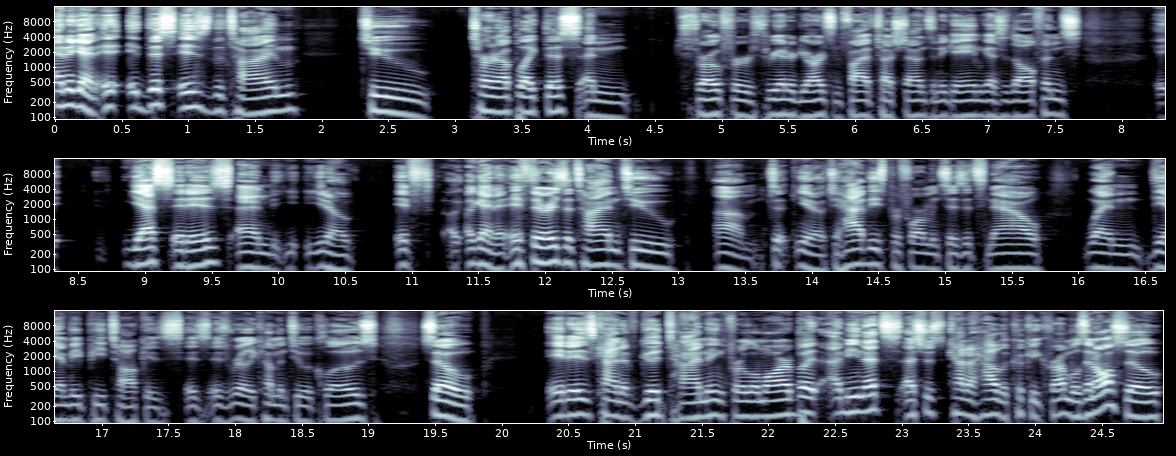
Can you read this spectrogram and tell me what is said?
And again, it, it, this is the time to turn up like this and throw for 300 yards and five touchdowns in a game against the Dolphins. It, yes, it is, and you know if again if there is a time to um to you know to have these performances, it's now when the MVP talk is is, is really coming to a close. So it is kind of good timing for Lamar, but I mean that's that's just kind of how the cookie crumbles. And also,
